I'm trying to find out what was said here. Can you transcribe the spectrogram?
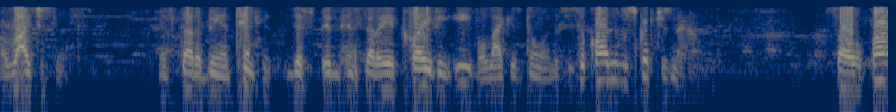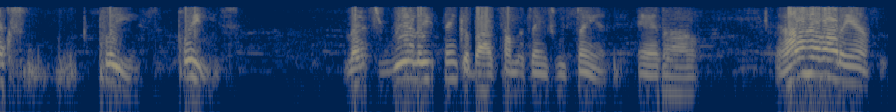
righteousness instead of being tempted, just instead of it craving evil like it's doing. This is according to the scriptures now. So, folks, please, please, let's really think about some of the things we're saying. And uh, and I don't have all the answers.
